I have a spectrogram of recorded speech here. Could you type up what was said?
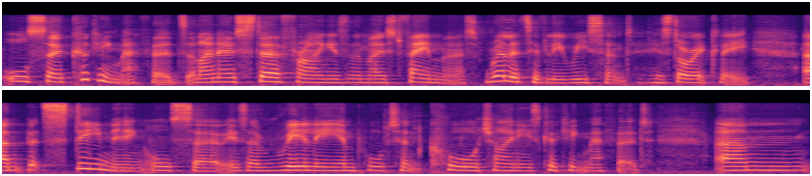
also cooking methods, and I know stir frying is the most famous, relatively recent historically, um, but steaming also is a really important core Chinese cooking method. Um,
